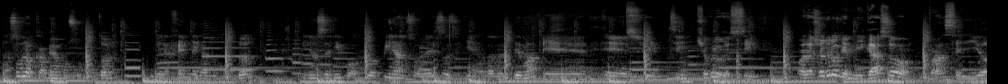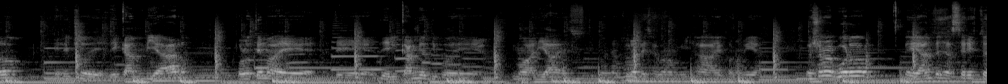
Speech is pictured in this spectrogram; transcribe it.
nosotros cambiamos un montón, y que la gente cambia un montón, y no sé, tipo, ¿qué opinan sobre eso? Si quieren hablar del tema. Eh, Eh, sí, sí. yo creo que sí. Bueno, yo creo que en mi caso más se dio el hecho de, de cambiar por el tema de, de- del cambio tipo de modalidades, tipo de naturales a economía. A economía. Pero yo me acuerdo, eh, antes de hacer esto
